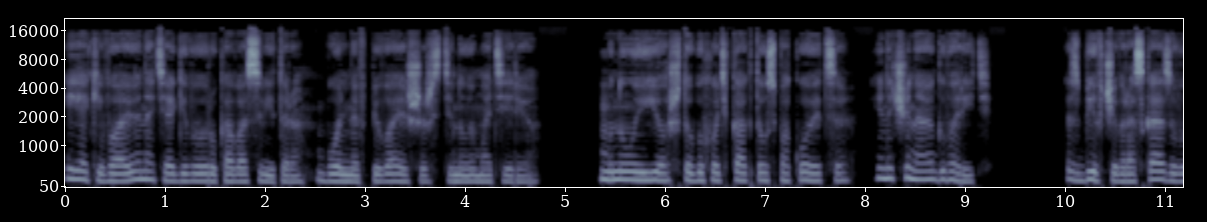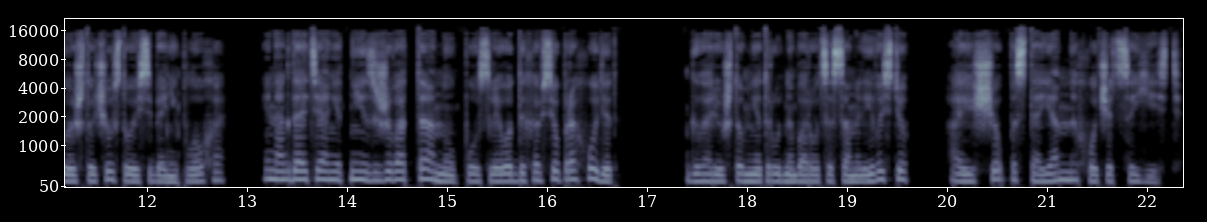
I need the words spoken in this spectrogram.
Я киваю и натягиваю рукава свитера, больно впивая шерстяную материю. Мну ее, чтобы хоть как-то успокоиться, и начинаю говорить. Сбивчиво рассказываю, что чувствую себя неплохо, Иногда тянет низ живота, но после отдыха все проходит. Говорю, что мне трудно бороться с сонливостью, а еще постоянно хочется есть.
